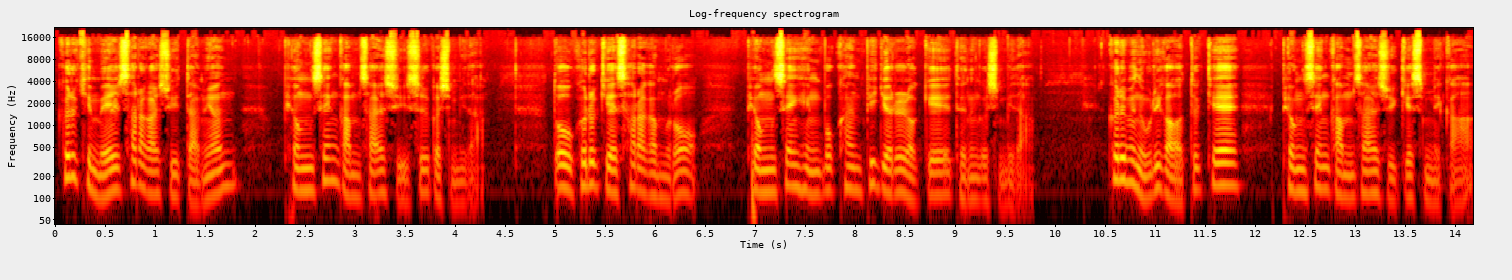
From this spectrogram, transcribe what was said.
그렇게 매일 살아갈 수 있다면 평생 감사할 수 있을 것입니다. 또 그렇게 살아감으로 평생 행복한 비결을 얻게 되는 것입니다. 그러면 우리가 어떻게 평생 감사할 수 있겠습니까?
